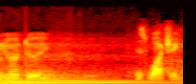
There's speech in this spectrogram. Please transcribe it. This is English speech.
All you're doing is watching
